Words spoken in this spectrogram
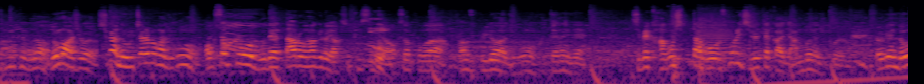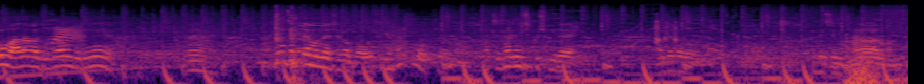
상태고요. 너무 아쉬워요. 시간이 너무 짧아가지고 억서포 무대 따로 하기로 약속했습니다. 억서포가 주 불려가지고 그때는 이제 집에 가고 싶다고 소리 지를 때까지 안 보내줄 거예요. 여기는 너무 많아가지고 사람들이 네. 통제 때문에 제가 뭐 어떻게 할 수가 없어요. 막 같이 사진 찍고 싶은데 안 된다고. 근데 지금 반항하러 갑니다.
